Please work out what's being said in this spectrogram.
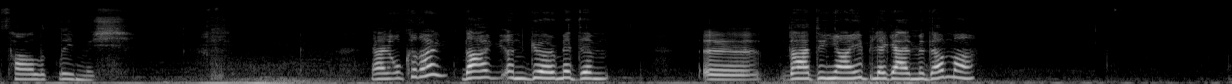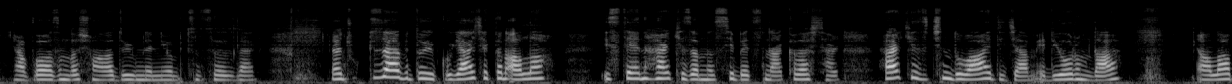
sağlıklıymış. Yani o kadar daha hani görmedim. Ee, daha dünyaya bile gelmedi ama ya boğazımda şu anda düğümleniyor bütün sözler. Yani çok güzel bir duygu. Gerçekten Allah isteyen herkese nasip etsin arkadaşlar. Herkes için dua edeceğim. Ediyorum da. Allah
